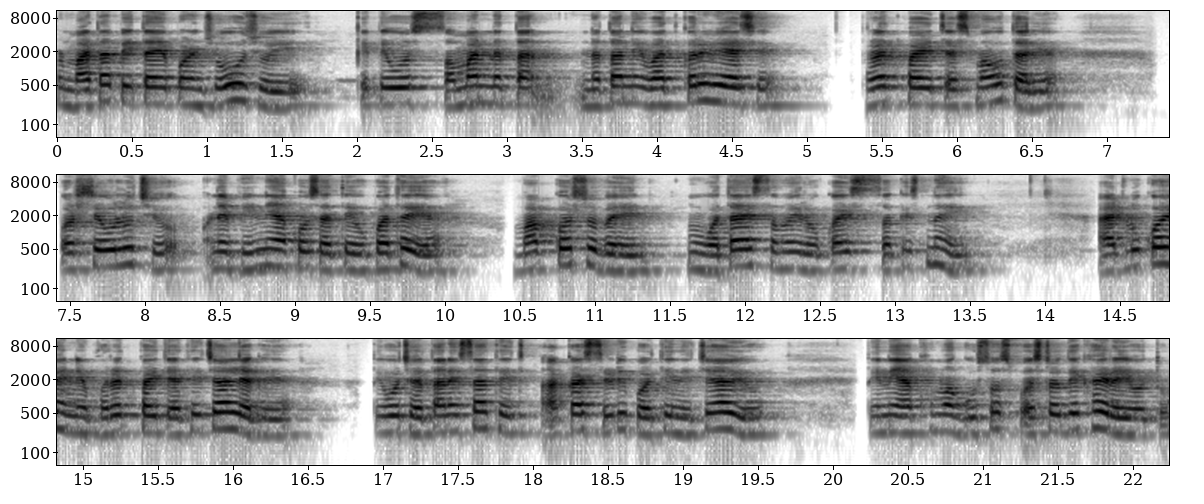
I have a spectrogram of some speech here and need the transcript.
પણ માતા પિતાએ પણ જોવું જોઈએ કે તેઓ સમાનતા નતાની વાત કરી રહ્યા છે. ભરતભાઈએ ચશ્મા ઉતાર્યા પરસેવો લૂછ્યો અને ભીની આંખો સાથે ઊભા થયા. માફ કરશો બહેન, હું વધારે સમય રોકાઈ શકીશ નહીં. આટલું કહીને ભરતભાઈ ત્યાંથી ચાલ્યા ગયા. તેઓ જતાની સાથે જ આકાશ સીડી પરથી નીચે આવ્યો. તેની આંખોમાં ગુસ્સો સ્પષ્ટ દેખાઈ રહ્યો હતો.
